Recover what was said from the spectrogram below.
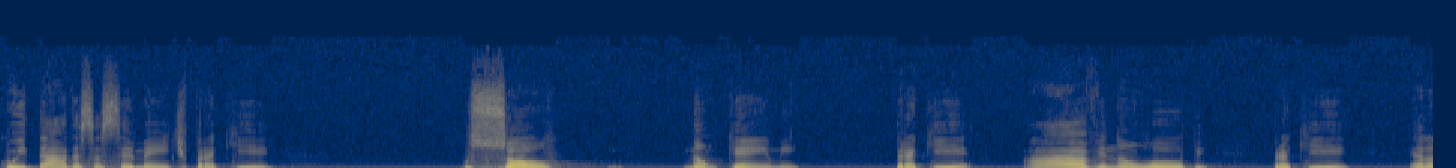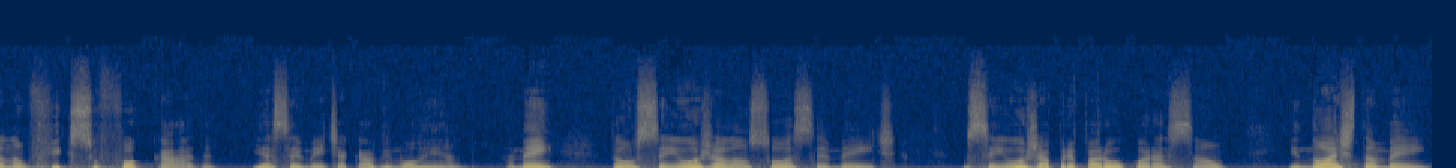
cuidar dessa semente para que o sol não queime, para que a ave não roube, para que ela não fique sufocada e a semente acabe morrendo. Amém? Então o Senhor já lançou a semente, o Senhor já preparou o coração e nós também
